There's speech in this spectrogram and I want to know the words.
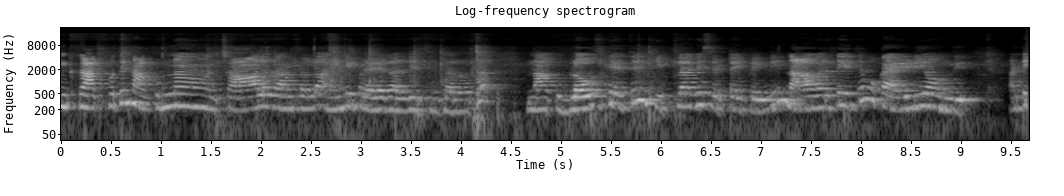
ఇంకా కాకపోతే నాకున్న చాలా దాంట్లలో అన్ని ప్రయోగాలు చేసిన తర్వాత నాకు బ్లౌజ్కి అయితే ఇంక ఇట్లాగే సెట్ అయిపోయింది. నా వరకు అయితే ఒక ఐడియా ఉంది. అంటే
